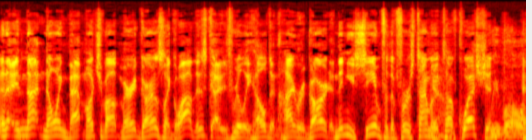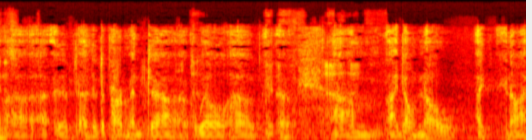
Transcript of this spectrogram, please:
And, and not knowing that much about Merrick Garland's like, wow, this guy is really held in high regard. And then you see him for the first time with Yeah. a tough question. We will. and Uh, uh, the department uh, will. Uh, uh, um, I don't know. I, you know, I,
